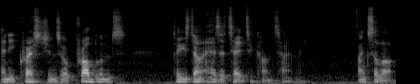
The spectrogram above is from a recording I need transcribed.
Any questions or problems, please don't hesitate to contact me. Thanks a lot.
